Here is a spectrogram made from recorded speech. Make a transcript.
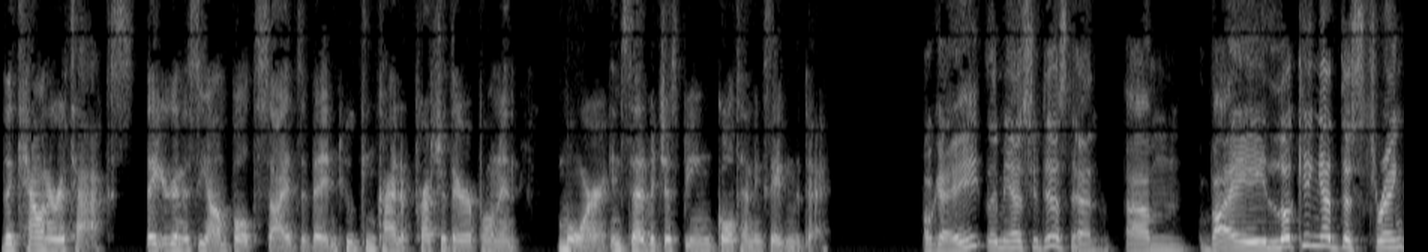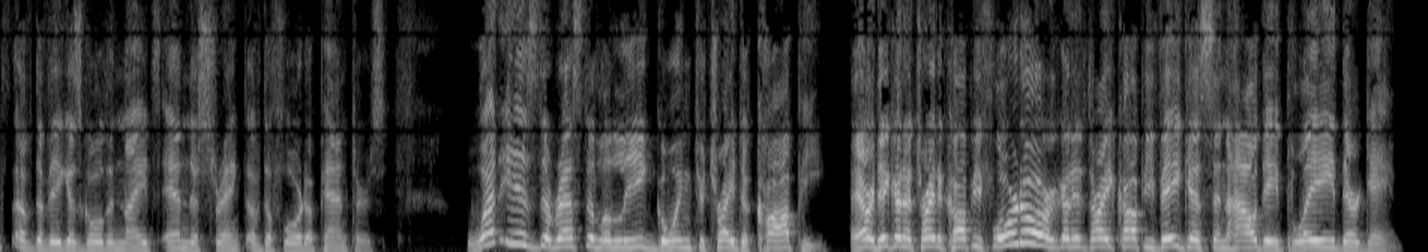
the counter attacks that you're going to see on both sides of it and who can kind of pressure their opponent more instead of it just being goaltending saving the day. Okay, let me ask you this then. Um, by looking at the strength of the Vegas Golden Knights and the strength of the Florida Panthers, what is the rest of the league going to try to copy are they going to try to copy Florida or are going to try to copy Vegas and how they played their game?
